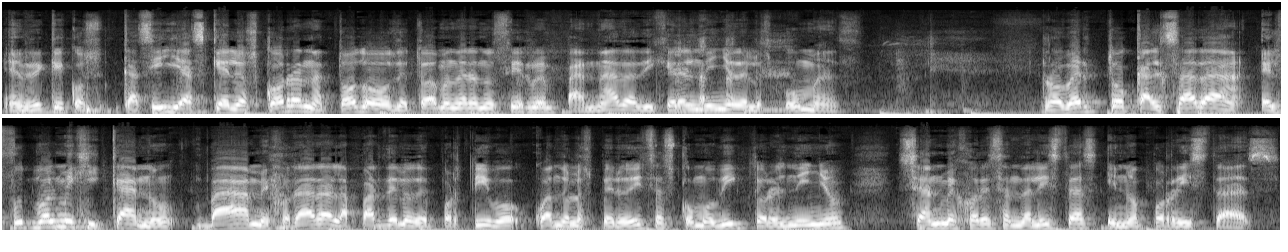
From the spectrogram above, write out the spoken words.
Enrique Cos- Casillas, que los corran a todos, de todas maneras no sirven para nada, dijera el niño de los Pumas. Roberto Calzada, el fútbol mexicano va a mejorar a la par de lo deportivo cuando los periodistas como Víctor el Niño sean mejores analistas y no porristas.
